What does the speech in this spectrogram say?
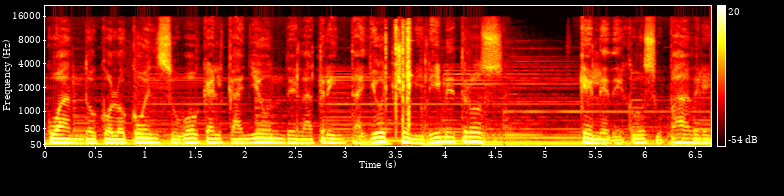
cuando colocó en su boca el cañón de la 38 milímetros que le dejó su padre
